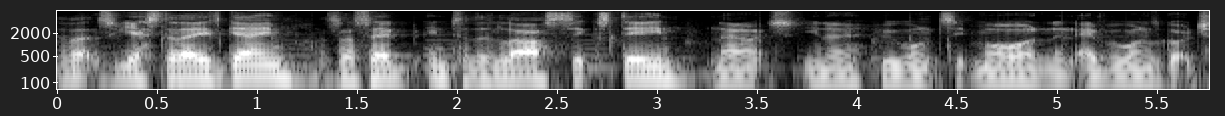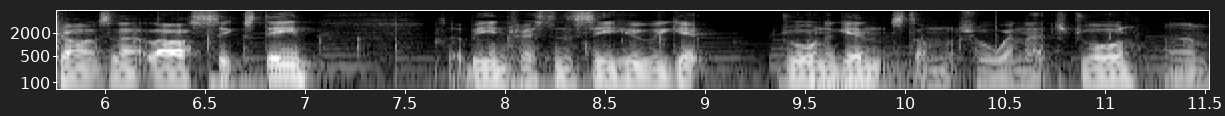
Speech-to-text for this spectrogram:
So that's yesterday's game. As I said, into the last 16. Now it's, you know, who wants it more, and then everyone's got a chance in that last 16. So it'll be interesting to see who we get drawn against. I'm not sure when that's drawn. Um,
